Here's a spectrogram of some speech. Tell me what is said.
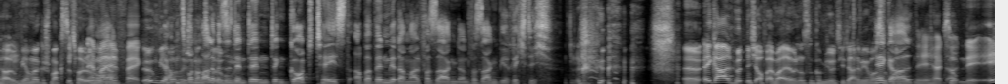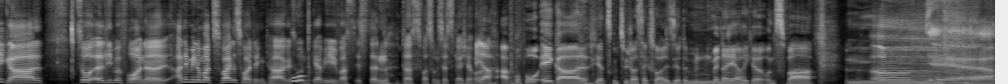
ja, irgendwie haben wir Geschmacksverirrung. MRL-Fact. Irgendwie Wir haben haben wir zwar normalerweise den, den, den God-Taste, aber wenn wir da mal versagen, dann versagen wir richtig. Äh, egal, hört nicht auf MRL in unserer Community, der Anime war Egal. Nee, hat, So. nee, egal. So, äh, liebe Freunde, Anime Nummer 2 des heutigen Tages. Und Gabby, was ist denn das, was uns jetzt gleich super. erwartet? Ja, apropos, egal, jetzt gibt's wieder sexualisierte Min Minderjährige und zwar mm, Yeah.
